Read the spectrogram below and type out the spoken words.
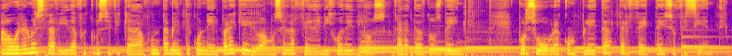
Ahora nuestra vida fue crucificada juntamente con él para que vivamos en la fe del Hijo de Dios, Gálatas 2:20, por su obra completa, perfecta y suficiente.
